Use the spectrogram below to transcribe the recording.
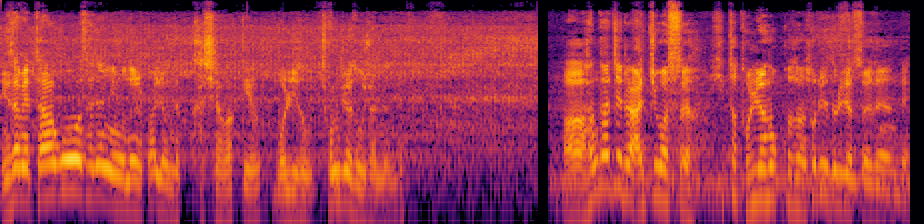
인사매트 하고 사장님 오늘 빨리 오늘 가시라고 할게요. 멀리서 청주에서 오셨는데. 아 한 가지를 안 찍었어요. 히터 돌려놓고선 소리 들렸어야 되는데.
